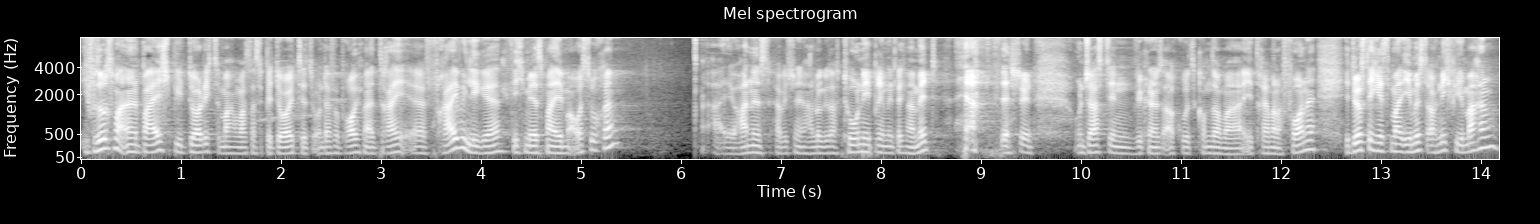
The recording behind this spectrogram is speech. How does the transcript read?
Ich versuche es mal an einem Beispiel deutlich zu machen, was das bedeutet. Und dafür brauche ich mal drei äh, Freiwillige, die ich mir jetzt mal eben aussuche. Ah, Johannes, habe ich schon Hallo gesagt, Toni, bring dich gleich mal mit. Ja, sehr schön. Und Justin, wir können uns auch gut, kommt doch mal ihr dreimal nach vorne. Ihr dürft euch jetzt mal, ihr müsst auch nicht viel machen,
